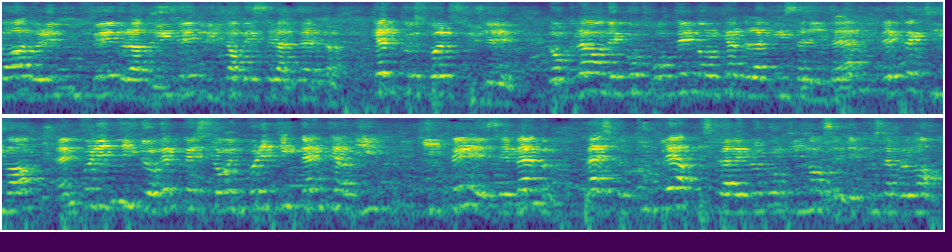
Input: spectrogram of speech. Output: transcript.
de l'étouffer, de la briser, de lui faire baisser la tête, quel que soit le sujet. Donc là, on est confronté, dans le cadre de la crise sanitaire, effectivement, à une politique de répression, une politique d'interdit qui fait, et c'est même presque tout clair, puisque avec le confinement, c'était tout simplement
